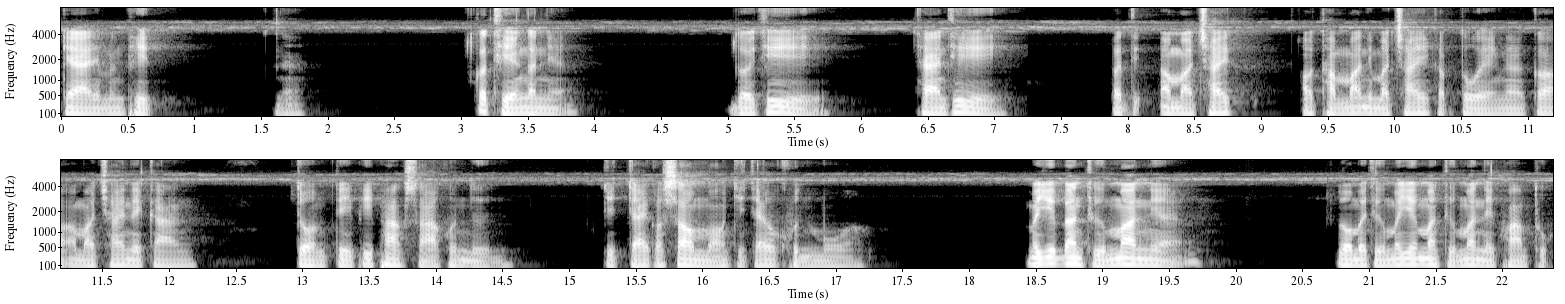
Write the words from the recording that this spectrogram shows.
แกเนี่ยมันผิดนะก็เถียงกันเนี่ย โดยที่แทนที่ปฏิเอามาใช้ เอาธรรมะนี่มาใช้กับตัวเองนะก็เอามาใช้ในการโจมตีพิพากษาคนอื่น จิตใจก็เศร้าหมองจิตใจก็ขุ่นมัว ไม่ยึดมั่นถือมั่นเนี่ยรวมไปถึงไม่ยึดมั่นถือมั่นในความถูก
